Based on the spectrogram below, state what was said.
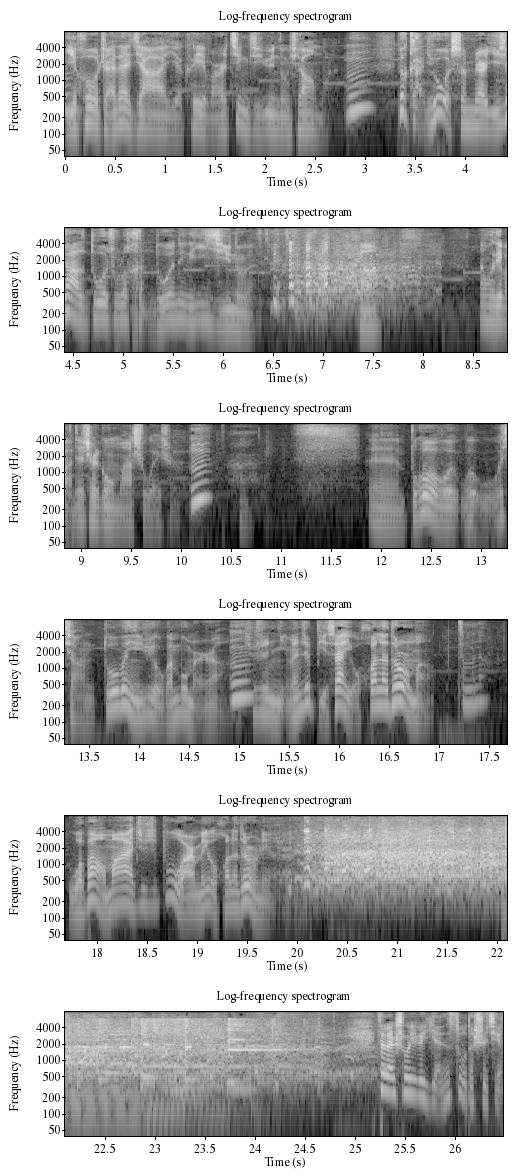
以后宅在家也可以玩竞技运动项目了。嗯，就感觉我身边一下子多出了很多那个一级运动员 啊。那我得把这事儿跟我妈说一声。嗯。嗯，不过我我我想多问一句有关部门啊，就是你们这比赛有欢乐豆吗？怎么呢？我爸我妈呀，就是不玩没有欢乐豆那个。再来说一个严肃的事情，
